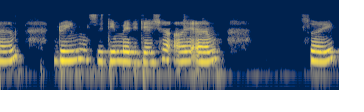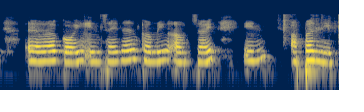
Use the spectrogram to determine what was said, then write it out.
am doing sitting meditation I am sorry uh, going inside and coming outside in upper lip.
